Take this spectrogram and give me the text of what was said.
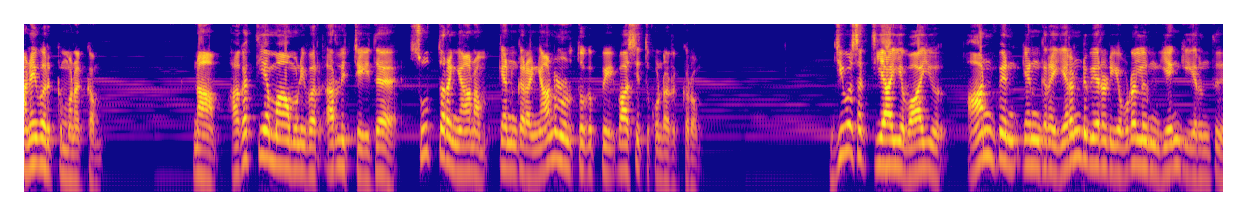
அனைவருக்கும் வணக்கம். நாம் அகத்திய மாமுனிவர் அருளி செய்த சூத்திர ஞானம் என்கிற ஞான நூல் தொகுப்பை வாசித்துக் கொண்டிருக்கிறோம். ஜீவசக்தியாகிய வாயு ஆண் பெண் என்கிற இரண்டு பேருடைய உடலும் இயங்கி இருந்து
